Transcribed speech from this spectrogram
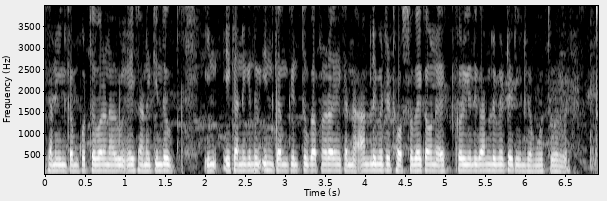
এখানে ইনকাম করতে পারেন এবং এখানে কিন্তু এখানে কিন্তু ইনকাম কিন্তু আপনারা এখানে আনলিমিটেড হোয়াটসঅ্যাপ অ্যাকাউন্ট অ্যাড করে কিন্তু আনলিমিটেড ইনকাম করতে পারবেন। তো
